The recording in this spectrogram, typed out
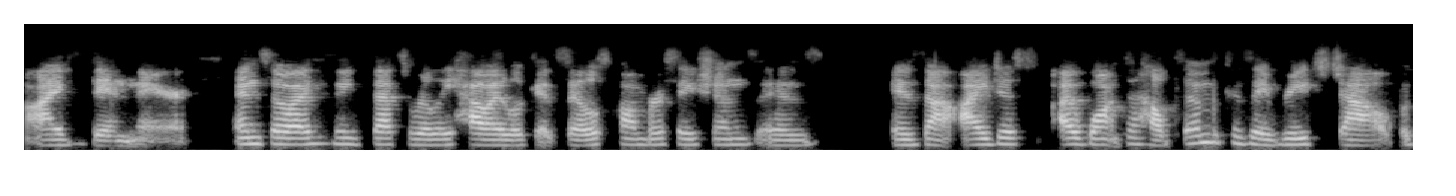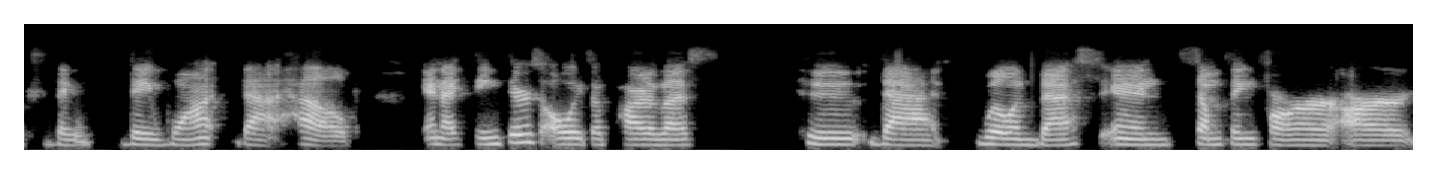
I've been there. And so I think that's really how I look at sales conversations is is that I just I want to help them because they reached out because they they want that help. And I think there's always a part of us who that will invest in something for our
